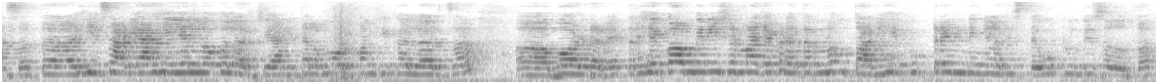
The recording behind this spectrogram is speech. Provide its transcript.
असं. तर ही साडी आहे येल्लो कलरची आणि त्याला मोरपंखी कलरचं बॉर्डर आहे. तर हे कॉम्बिनेशन माझ्याकडे तर नव्हतं आणि हे खूप ट्रेंडिंगला दिसतंय उठून दिसत होतं.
